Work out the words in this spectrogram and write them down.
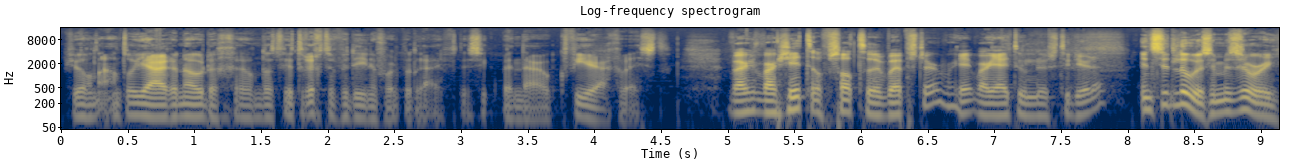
heb je wel een aantal jaren nodig uh, om dat weer terug te verdienen voor het bedrijf. Dus ik ben daar ook vier jaar geweest. Waar, waar zit of zat uh, Webster, waar jij, waar jij toen studeerde? In St. Louis, in Missouri.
